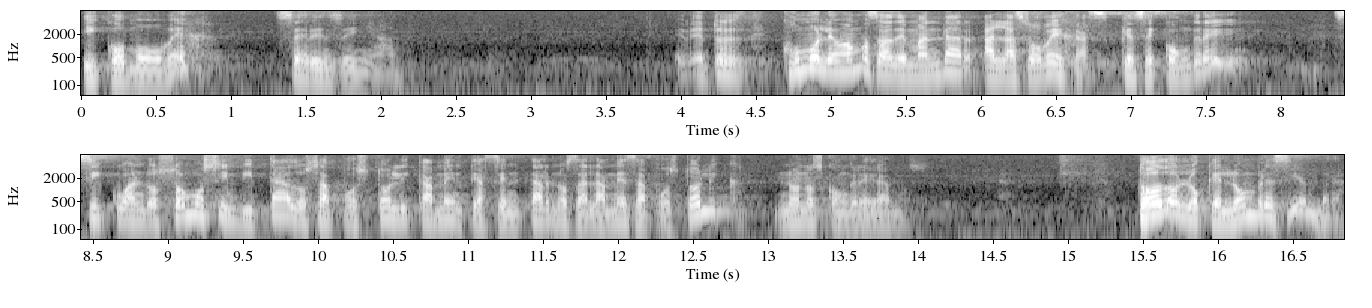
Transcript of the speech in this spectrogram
y como oveja ser enseñado. Entonces, ¿cómo le vamos a demandar a las ovejas que se congreguen si cuando somos invitados apostólicamente a sentarnos a la mesa apostólica no nos congregamos? Todo lo que el hombre siembra,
